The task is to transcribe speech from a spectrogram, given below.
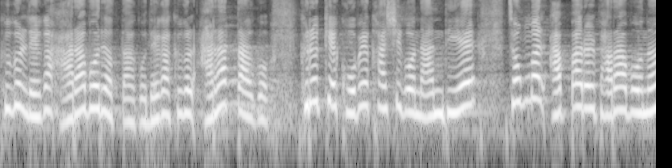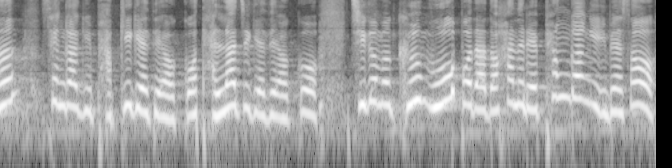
그걸 내가 알아버렸다고. 내가 그걸 알았다고. 그렇게 고백하시고 난 뒤에 정말 아빠를 바라보는 생각이 바뀌게 되었고 달라지게 되었고 지금은 그 무엇보다도 하늘의 평강이 임해서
